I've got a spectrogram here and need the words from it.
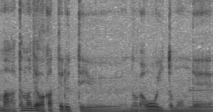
まあ頭で分かってるっていうのが多いと思うんで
